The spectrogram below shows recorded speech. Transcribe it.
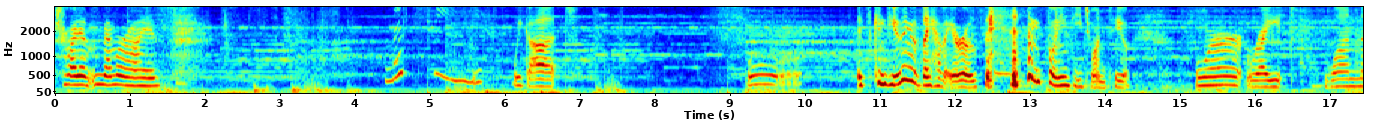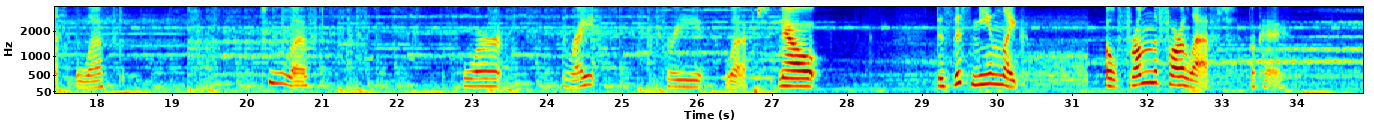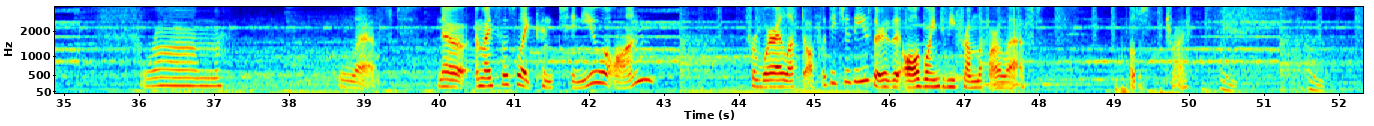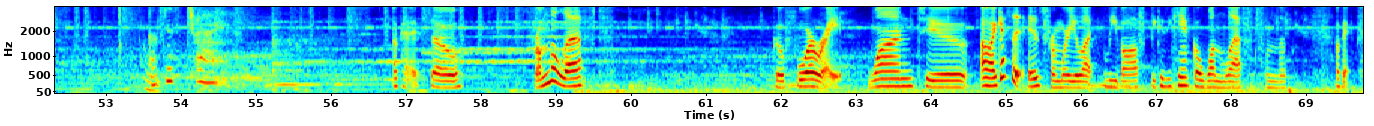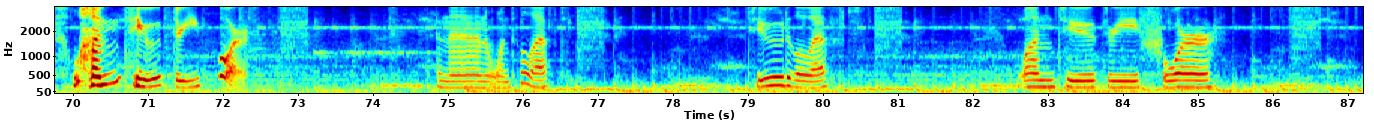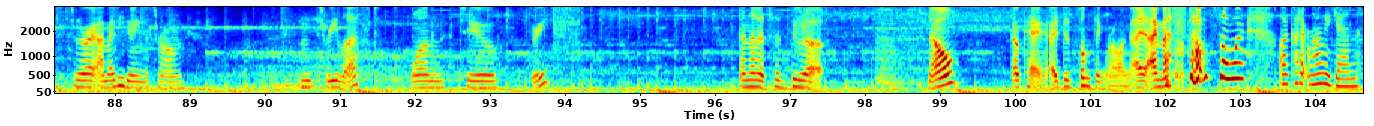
try to memorize. Let's see. We got four. It's confusing that they have arrows there pointing to each one too. Four right, one left, two left, four right, three left. Now, does this mean like, oh, from the far left? Okay. From left. No, am I supposed to like continue on from where I left off with each of these, or is it all going to be from the far left? I'll just try. I'll just try. Okay, so from the left, go four right. One, two. Oh, I guess it is from where you like leave off because you can't go one left from the. Okay, one, two, three, four, and then one to the left, two to the left, one, two, three, four the right. I might be doing this wrong. And three left. One, two, three. And then it said boot up. No? Okay, I did something wrong. I, I messed up somewhere. Oh, I got it wrong again.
